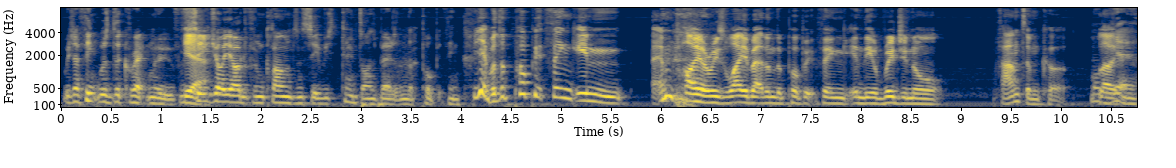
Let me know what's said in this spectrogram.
which I think was the correct move. Yeah. CGI Yoda from Clones and is ten times better than the puppet thing. Yeah, but the puppet thing in Empire is way better than the puppet thing in the original Phantom cut. Well, like, yeah,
